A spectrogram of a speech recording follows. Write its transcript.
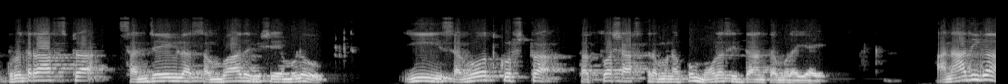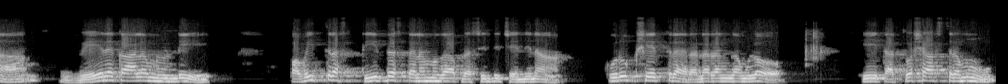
ధృతరాష్ట్ర సంజయుల సంవాద విషయములు ఈ సర్వోత్కృష్ట తత్వశాస్త్రమునకు మూల సిద్ధాంతములయ్యాయి. అనాదిగా వేద కాలం నుండి పవిత్ర తీర్థస్థలముగా ప్రసిద్ధి చెందిన కురుక్షేత్ర రణరంగంలో ఈ తత్వశాస్త్రము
